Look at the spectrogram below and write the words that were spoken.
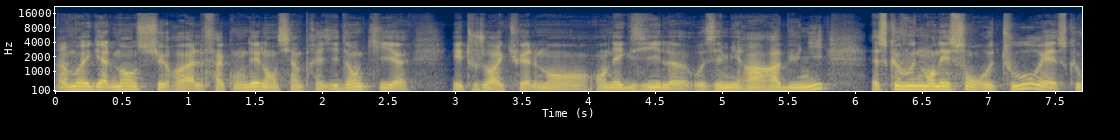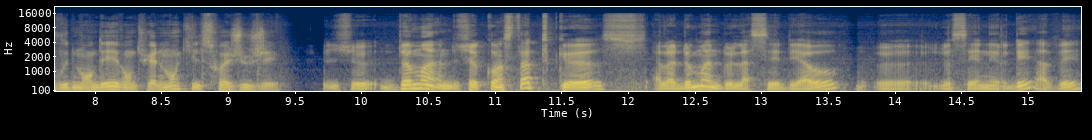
Un mot également sur euh, Alpha Condé, l'ancien président qui euh, est toujours actuellement en exil aux Émirats arabes unis. Est-ce que vous demandez son retour et est-ce que vous demandez éventuellement qu'il soit jugé? Je demande, je constate que à la demande de la CDAO, euh, le CNRD avait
